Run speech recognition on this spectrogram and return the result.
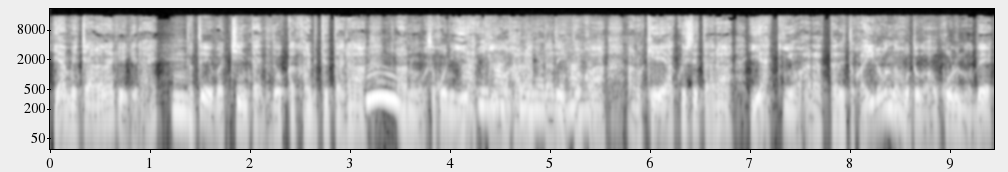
辞めちゃわなきゃいけない。例えば、賃貸でどっか借りてたら、あの、そこに違約金を払ったりとか、あの、契約してたら、違約金を払ったりとか、いろんなことが起こるので、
